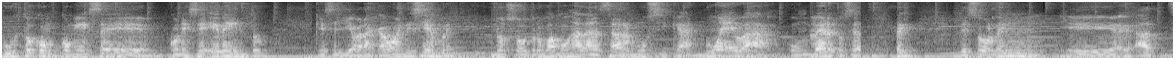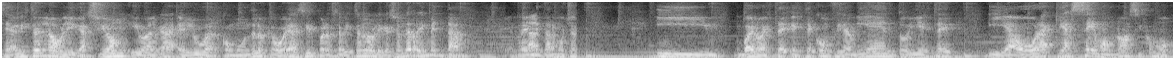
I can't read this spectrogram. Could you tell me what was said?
justo con, con, ese, con ese evento que se llevará a cabo en diciembre, nosotros vamos a lanzar música nueva, Humberto. O sea, Desorden eh, se ha visto en la obligación, y valga el lugar común de lo que voy a decir, pero se ha visto en la obligación de reinventar, reinventar muchas cosas y bueno, este, este confinamiento y este, y ahora qué hacemos, ¿no? Así como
